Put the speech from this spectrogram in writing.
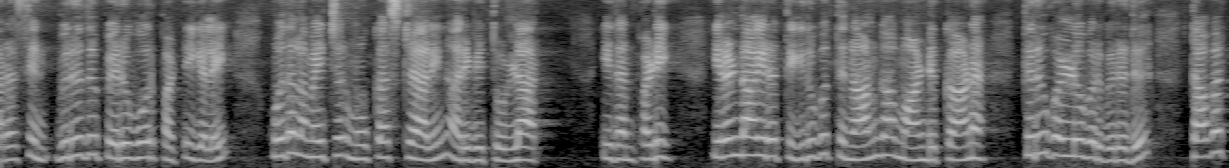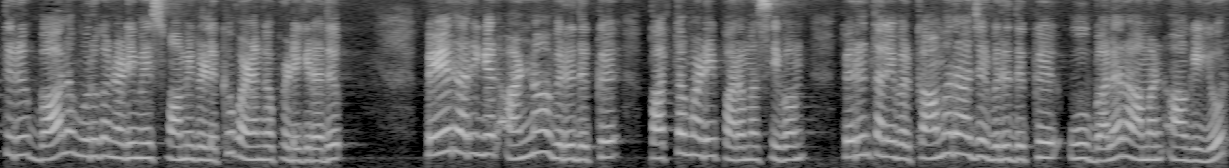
அரசின் விருது பெறுவோர் பட்டியலை முதலமைச்சர் மு ஸ்டாலின் அறிவித்துள்ளார். இதன்படி இரண்டாயிரத்தி இருபத்தி நான்காம் ஆண்டுக்கான திருவள்ளுவர் விருது தவ திரு பாலமுருகன் அடிமை சுவாமிகளுக்கு வழங்கப்படுகிறது. பேரறிஞர் அண்ணா விருதுக்கு பத்தமடை பரமசிவம் பெருந்தலைவர் காமராஜர் விருதுக்கு உ. பலராமன் ஆகியோர்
